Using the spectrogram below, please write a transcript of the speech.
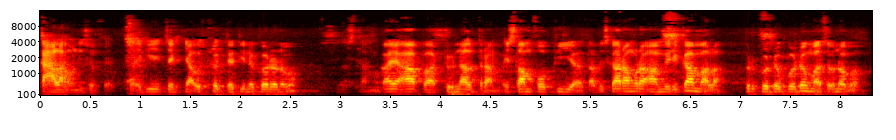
kalah Uni Soviet. Saiki ceknya Uzbek jadi negara nopo? Islam. Kayak apa? Donald Trump, Islamfobia. Tapi sekarang orang Amerika malah berbodong-bodong masuk nopo?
